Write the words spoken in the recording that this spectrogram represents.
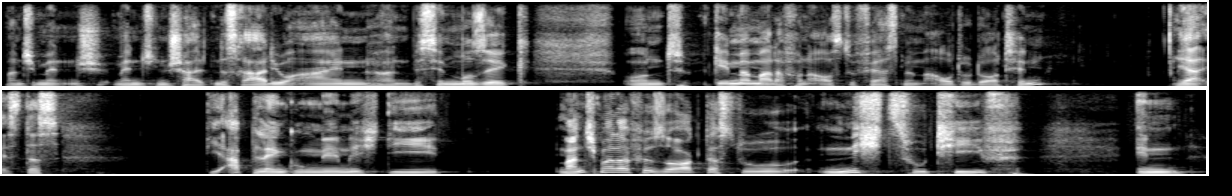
Manche Menschen schalten das Radio ein, hören ein bisschen Musik und gehen wir mal davon aus, du fährst mit dem Auto dorthin. Ja, ist das die Ablenkung nämlich, die manchmal dafür sorgt, dass du nicht zu tief in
